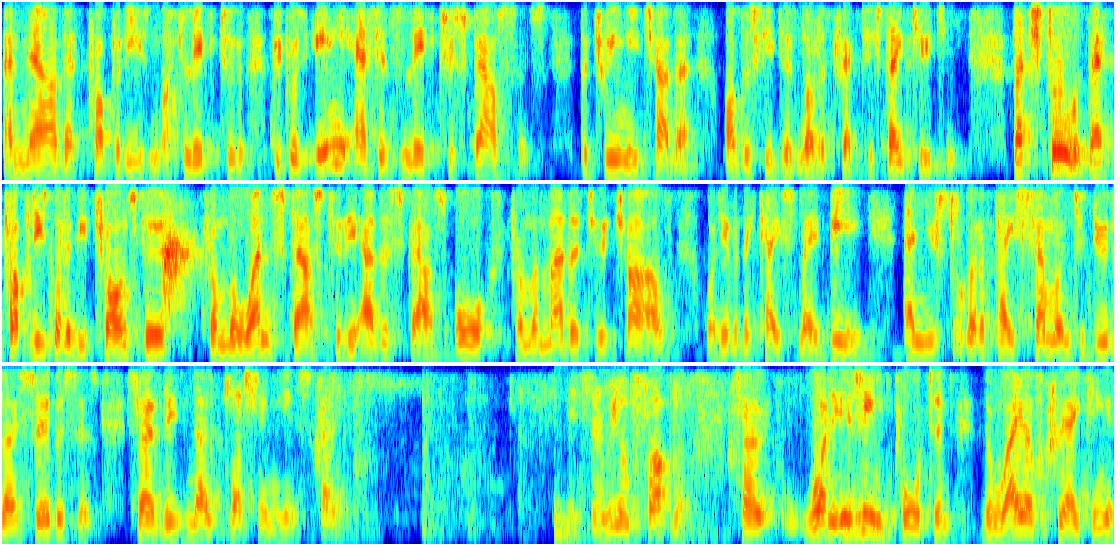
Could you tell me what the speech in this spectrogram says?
and now that property is not left to because any assets left to spouses between each other obviously does not attract estate duty. But still, that property's got to be transferred from the one spouse to the other spouse or from a mother to a child, whatever the case may be, and you've still got to pay someone to do those services. So if there's no cash in the estate, it's a real problem. So what is important, the way of creating a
